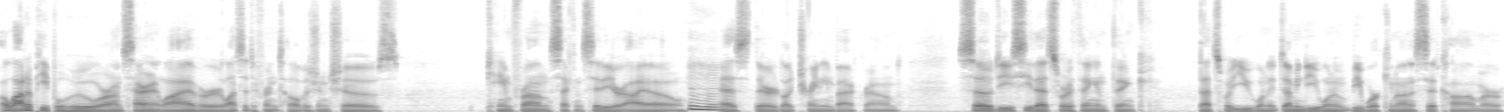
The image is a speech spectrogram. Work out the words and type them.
a lot of people who are on Saturday Night Live or lots of different television shows came from Second City or IO as their like training background. So, do you see that sort of thing and think that's what you want to? I mean, do you want to be working on a sitcom or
